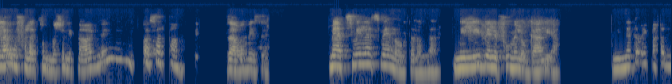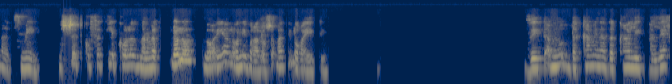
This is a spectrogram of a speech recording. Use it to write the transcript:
לעוף על עצמו, מה שנקרא, ונתפס על פעם. זהרו מזה. מעצמי לעצמי אני לא רוצה לדעת. מילי בלפומלו גליה. אני מתה מפחד מעצמי. השט קופץ לי כל הזמן, אומרת, לא, לא, לא היה, לא נברא, לא שמעתי, לא ראיתי. זה התאמנות דקה מן הדקה להתהלך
